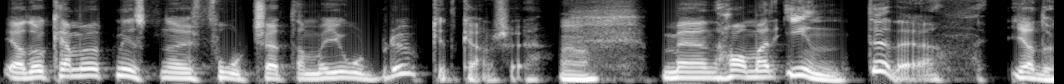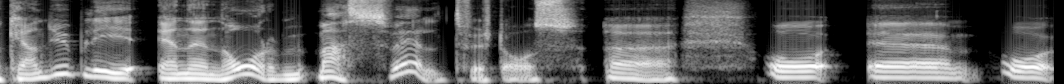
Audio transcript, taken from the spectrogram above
ja då kan man åtminstone fortsätta med jordbruket kanske. Ja. Men har man inte det, ja då kan det ju bli en enorm massvält förstås. Uh, och, uh, och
